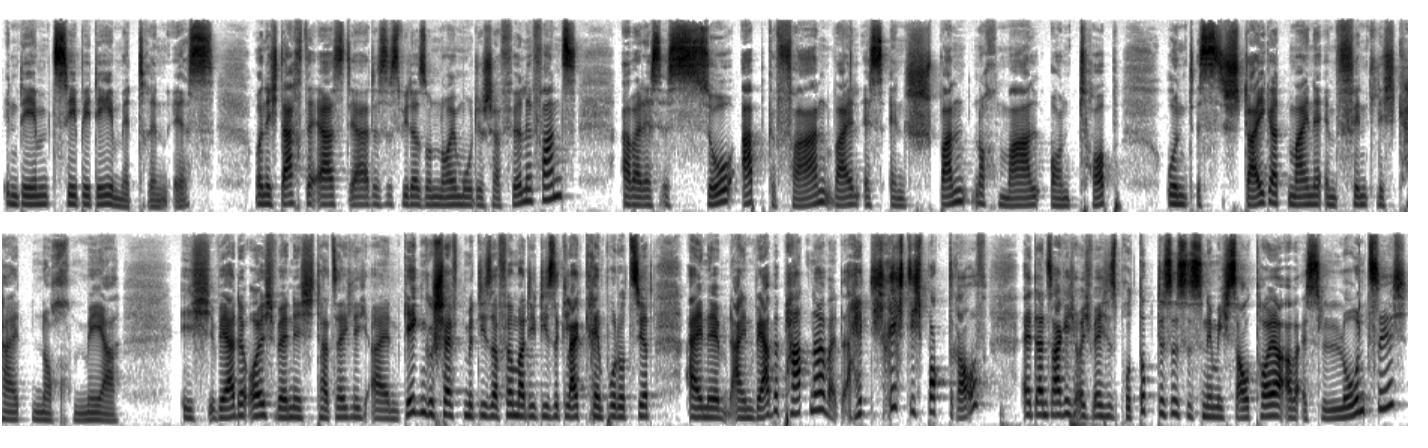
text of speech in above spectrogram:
in dem CBD mit drin ist. Und ich dachte erst, ja, das ist wieder so ein neumodischer Firlefanz, aber das ist so abgefahren, weil es entspannt nochmal on top und es steigert meine Empfindlichkeit noch mehr. Ich werde euch, wenn ich tatsächlich ein Gegengeschäft mit dieser Firma, die diese Gleitcreme produziert, eine, einen Werbepartner, weil da hätte ich richtig Bock drauf, äh, dann sage ich euch, welches Produkt es ist. Es ist nämlich sauteuer, aber es lohnt sich.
